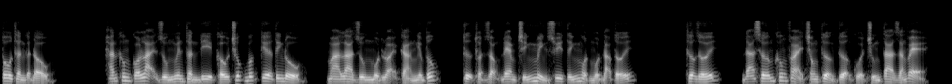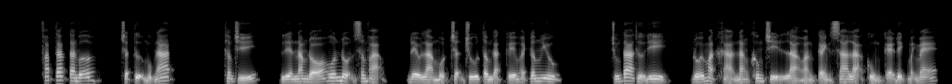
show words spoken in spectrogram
Tô thần gật đầu hắn không có lại dùng nguyên thần đi cấu trúc bức kia tinh đồ, mà là dùng một loại càng nghiêm túc, tự thuật giọng đem chính mình suy tính một một đạo tới. Thượng giới, đã sớm không phải trong tưởng tượng của chúng ta dáng vẻ. Pháp tác tan vỡ, trật tự mục nát. Thậm chí, liền năm đó hỗn độn xâm phạm, đều là một trận chú tâm đặt kế hoạch tâm mưu chúng ta thử đi, đối mặt khả năng không chỉ là hoàn cảnh xa lạ cùng kẻ địch mạnh mẽ.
